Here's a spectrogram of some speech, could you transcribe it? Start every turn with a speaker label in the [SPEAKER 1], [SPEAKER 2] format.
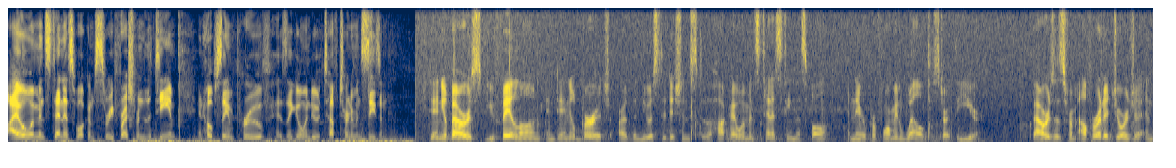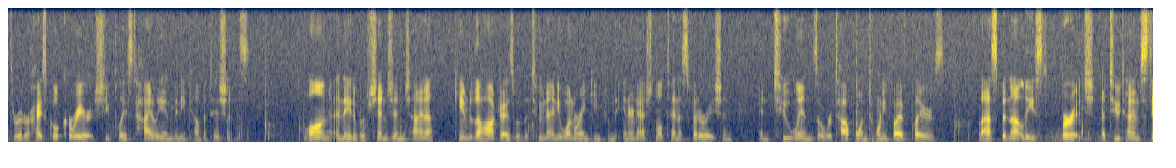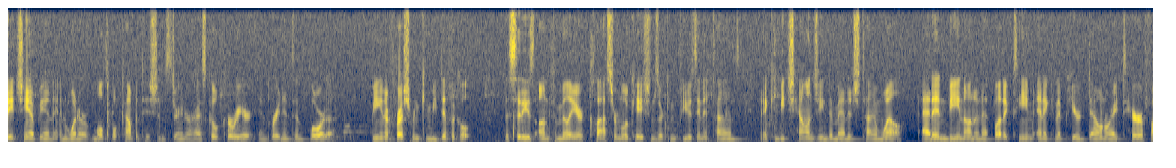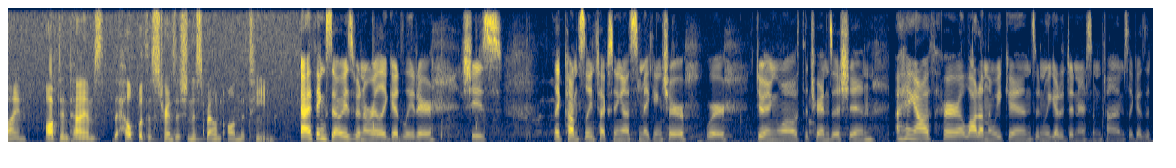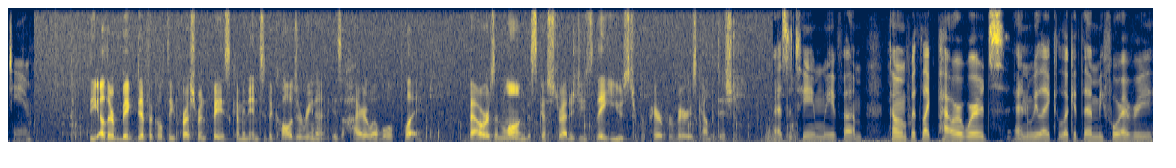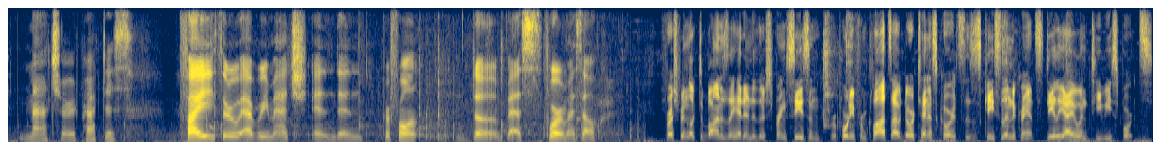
[SPEAKER 1] Iowa women's tennis welcomes three freshmen to the team and hopes they improve as they go into a tough tournament season.
[SPEAKER 2] Daniel Bowers, Yufei Long, and Daniel Burridge are the newest additions to the Hawkeye women's tennis team this fall, and they are performing well to start the year. Bowers is from Alpharetta, Georgia, and throughout her high school career, she placed highly in many competitions. Long, a native of Shenzhen, China, came to the Hawkeyes with a 291 ranking from the International Tennis Federation and two wins over top 125 players. Last but not least, Burrich, a two time state champion and winner of multiple competitions during her high school career in Bradenton, Florida. Being a freshman can be difficult. The city is unfamiliar, classroom locations are confusing at times, and it can be challenging to manage time well. Add in being on an athletic team, and it can appear downright terrifying. Oftentimes, the help with this transition is found on the team.
[SPEAKER 3] Yeah, I think Zoe's been a really good leader. She's like constantly texting us, making sure we're doing well with the transition. I hang out with her a lot on the weekends and we go to dinner sometimes, like as a team.
[SPEAKER 2] The other big difficulty freshmen face coming into the college arena is a higher level of play. Bowers and Long discuss strategies they use to prepare for various competition.
[SPEAKER 4] As a team, we've um, come up with like power words, and we like look at them before every match or practice.
[SPEAKER 5] Fight through every match and then perform the best for myself.
[SPEAKER 1] Freshmen look to bond as they head into their spring season. Reporting from Klotz Outdoor Tennis Courts, this is Casey Lindekrantz, Daily Iowan TV Sports.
